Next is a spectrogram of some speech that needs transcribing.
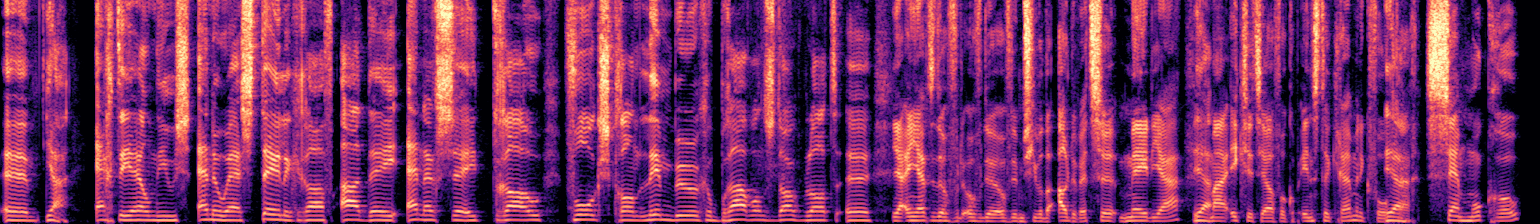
Eh, ja, RTL Nieuws, NOS, Telegraaf, AD, NRC, Trouw, Volkskrant, Limburger, Brabants Dagblad. eh, Ja, en je hebt het over de, over de, over de misschien wel de ouderwetse media. Ja. Maar ik zit zelf ook op Instagram en ik volg Ja. daar Sam Mokro.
